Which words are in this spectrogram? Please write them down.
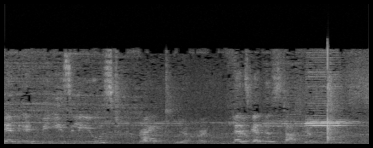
can it be easily used right yeah right let's yeah. get this started yeah.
